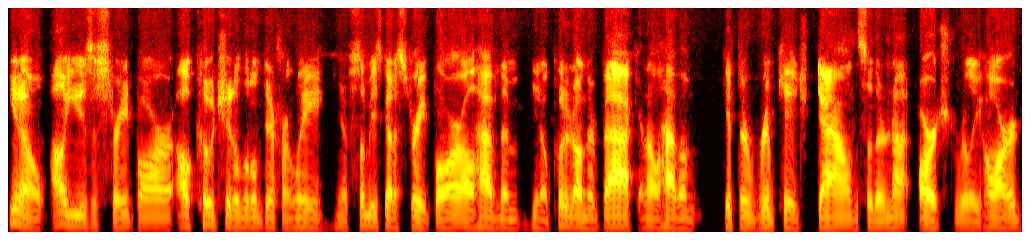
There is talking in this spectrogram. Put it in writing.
you know, I'll use a straight bar. I'll coach it a little differently. You know, if somebody's got a straight bar, I'll have them, you know, put it on their back and I'll have them get their rib cage down so they're not arched really hard.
